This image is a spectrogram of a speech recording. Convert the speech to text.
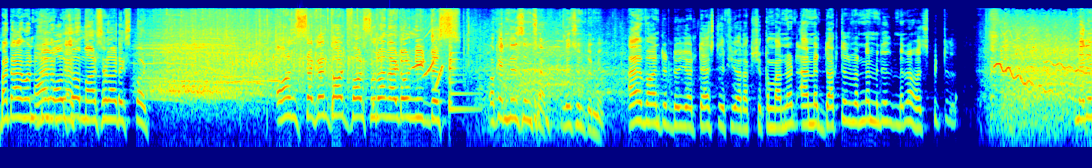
But I want I am also a martial art expert. On second thought for Surang I don't need this. Okay, listen, sir. Listen to me. I want to do your test if you are Akshay Kumar. Not. I'm a doctor, वरना मेरे मेरा हॉस्पिटल मेरे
